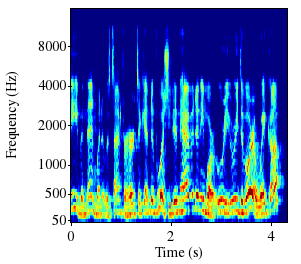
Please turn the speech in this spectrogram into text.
And then when it was time for her to get nevuah, she didn't have it anymore. Uri Uri Devora, wake up.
